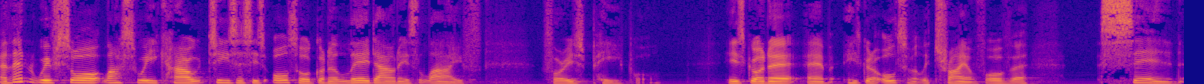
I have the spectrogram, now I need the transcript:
And then we saw last week how Jesus is also going to lay down his life for his people. He's going to, um, he's going to ultimately triumph over sin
